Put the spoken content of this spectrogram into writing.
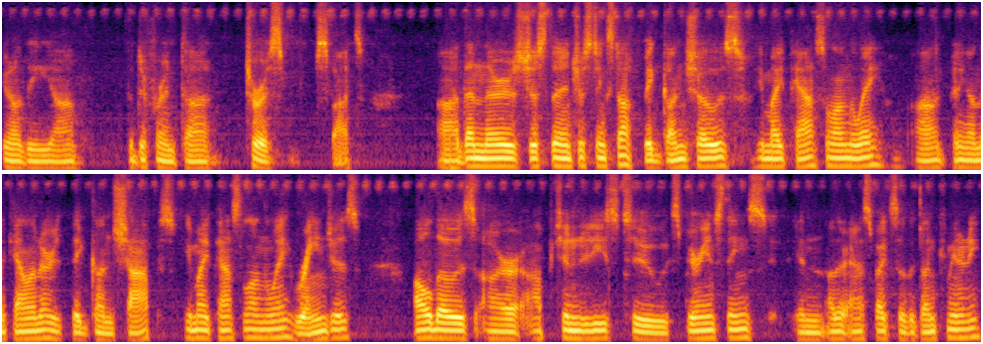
You know, the uh, the different uh, tourist spots. Uh, then there's just the interesting stuff, big gun shows you might pass along the way, uh, depending on the calendar. Big gun shops you might pass along the way, ranges. All those are opportunities to experience things in other aspects of the gun community.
